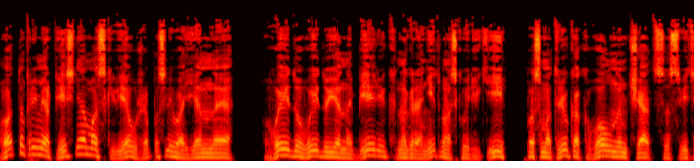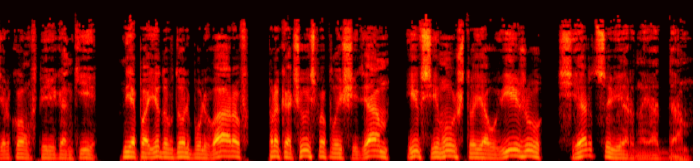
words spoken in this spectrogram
Вот, например, песня о Москве, уже послевоенная. «Выйду, выйду я на берег, на гранит Москвы-реки, посмотрю, как волны мчатся с ветерком в перегонки. Я поеду вдоль бульваров, прокачусь по площадям, и всему, что я увижу, сердце верное отдам».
